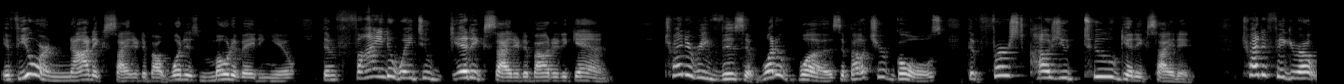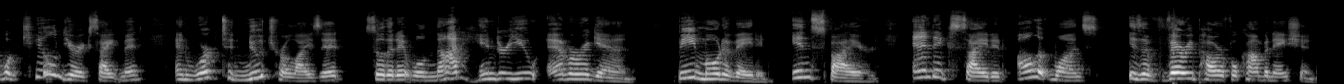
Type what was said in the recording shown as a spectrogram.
If you are not excited about what is motivating you, then find a way to get excited about it again. Try to revisit what it was about your goals that first caused you to get excited. Try to figure out what killed your excitement and work to neutralize it so that it will not hinder you ever again. Be motivated, inspired, and excited all at once is a very powerful combination.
